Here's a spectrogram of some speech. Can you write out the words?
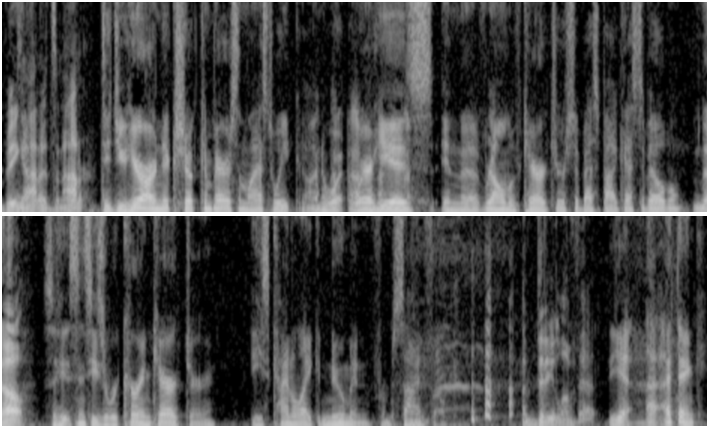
being on it's an honor. Did you hear our Nick Shook comparison last week on wh- where he is in the realm of characters? The best podcast available. No. So he, since he's a recurring character, he's kind of like Newman from Seinfeld. Um, did he love that? yeah, I, I think.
